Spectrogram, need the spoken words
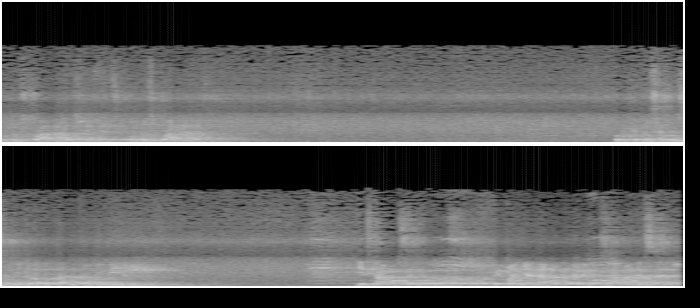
Unos cuantos, fíjense, unos cuantos. Porque nos hemos habituado tanto a vivir. Y estamos seguros que mañana volveremos a amanecer.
